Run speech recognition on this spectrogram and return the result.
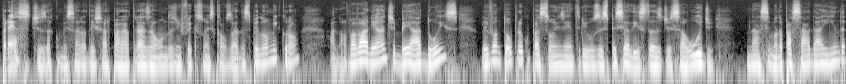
prestes a começar a deixar para trás a onda de infecções causadas pelo Omicron, a nova variante BA2 levantou preocupações entre os especialistas de saúde. Na semana passada, ainda,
